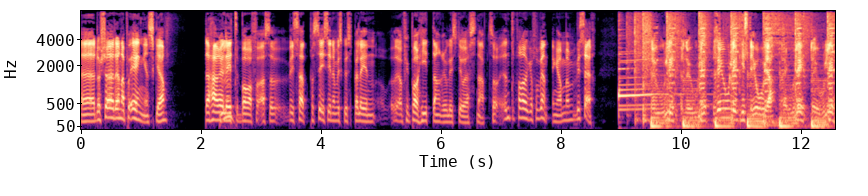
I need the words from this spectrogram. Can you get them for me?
Eh, då kör jag denna på engelska. Det här är Mm. lite bara för, alltså vi satt precis innan vi skulle spela in, jag fick bara hitta en rolig historia snabbt, så inte för höga förväntningar, men vi ser. Rolig, rolig, rolig historia, rolig, rolig,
